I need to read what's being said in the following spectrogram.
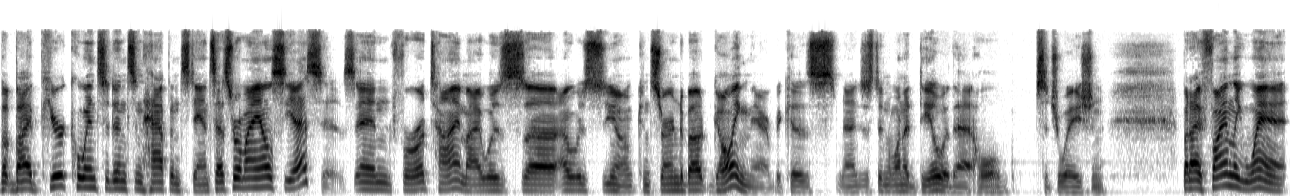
but by pure coincidence and happenstance, that's where my LCS is. And for a time, I was uh, I was you know concerned about going there because I just didn't want to deal with that whole situation. But I finally went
